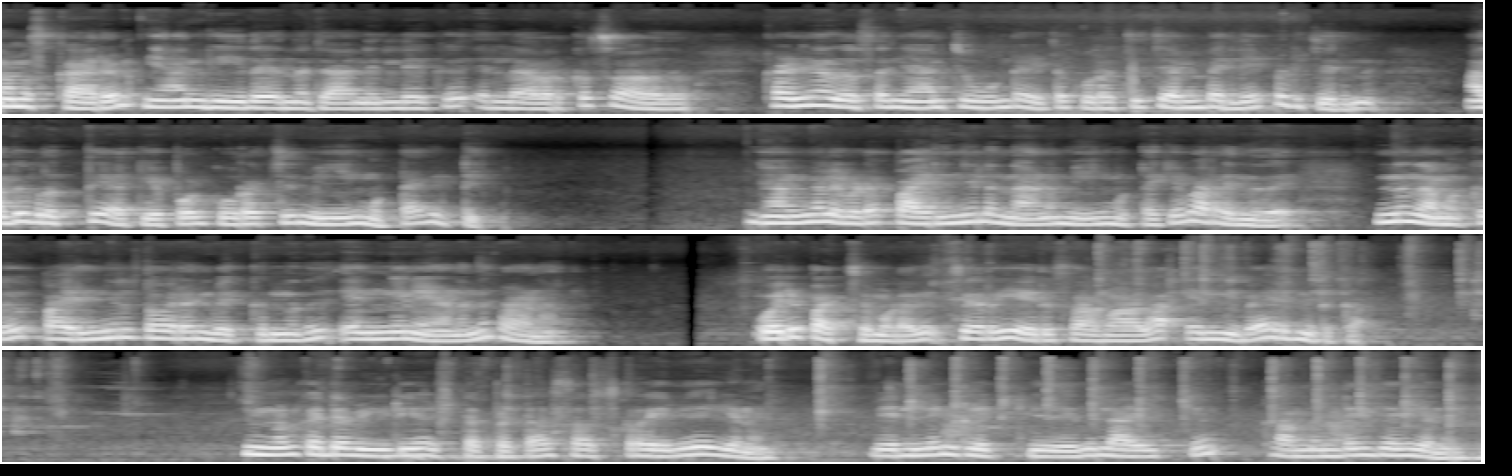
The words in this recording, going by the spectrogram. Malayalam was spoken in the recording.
നമസ്കാരം. ഞാൻ ഗീത എന്ന ചാനലിലേക്ക് എല്ലാവർക്കും സ്വാഗതം. കഴിഞ്ഞ ദിവസം ഞാൻ ചൂണ്ടയിട്ട് കുറച്ച് ചെമ്പല്ലിയെ പിടിച്ചിരുന്നു. അത് വൃത്തിയാക്കിയപ്പോൾ കുറച്ച് മീൻ മുട്ട കിട്ടി. ഞങ്ങളിവിടെ പരിഞ്ഞിലെന്നാണ് മീൻ മുട്ടയ്ക്ക് പറയുന്നത്. ഇന്ന് നമുക്ക് പരിഞ്ഞിൽ തോരൻ വെക്കുന്നത് എങ്ങനെയാണെന്ന് കാണാം. ഒരു പച്ചമുളക് ചെറിയൊരു സവാള എന്നിവ അരിഞ്ഞെടുക്കാം. നിങ്ങൾക്ക് എന്റെ വീഡിയോ ഇഷ്ടപ്പെട്ടാൽ സബ്സ്ക്രൈബ് ചെയ്യണേ. ബെല്ലും ക്ലിക്ക് ചെയ്ത് ലൈക്കും കമന്റും ചെയ്യണേ.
